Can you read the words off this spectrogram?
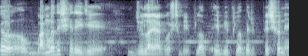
তো বাংলাদেশের এই যে জুলাই, আগস্ট বিপ্লব, এই বিপ্লবের পেছনে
